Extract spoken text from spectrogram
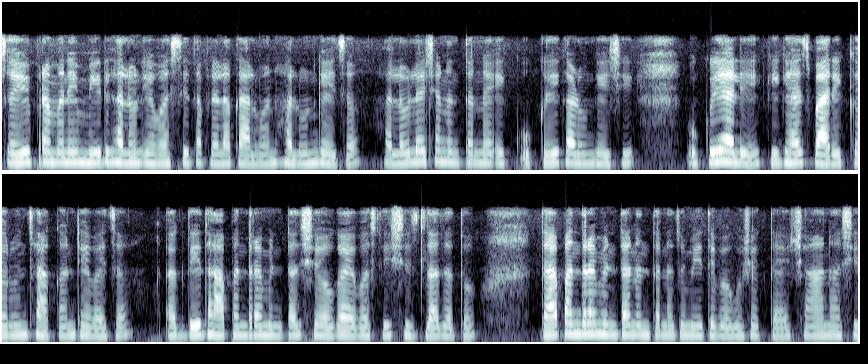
चवीप्रमाणे मीठ घालून व्यवस्थित आपल्याला कालवण हलवून घ्यायचं. हलवल्याच्या नंतरनं एक उकळी काढून घ्यायची. उकळी आली की गॅस बारीक करून झाकण ठेवायचं. अगदी दहा पंधरा मिनटात शेवगा व्यवस्थित शिजला जातो. दहा पंधरा मिनटानंतरनं तुम्ही इथे बघू शकताय. छान अशी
